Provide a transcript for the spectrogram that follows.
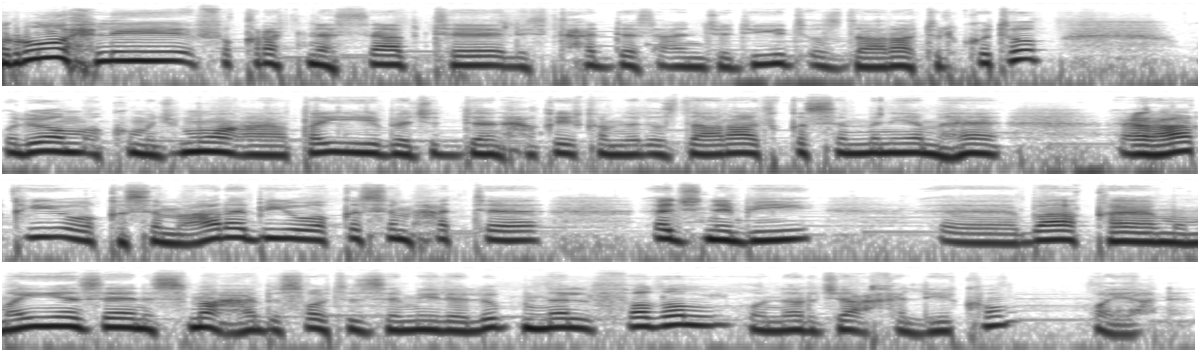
نروح لفقرتنا الثابتة اللي تتحدث عن جديد إصدارات الكتب. واليوم أكو مجموعة طيبة جدا حقيقة من الإصدارات قسم من يمها عراقي وقسم عربي وقسم حتى أجنبي. آه، باقة مميزة نسمعها بصوت الزميلة لبنى الفضل. ونرجع خليكم ويانا.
